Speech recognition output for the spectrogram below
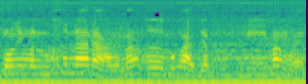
ช่วงนี้มันขึ้นหน้าหนาวแล้วนะเออมันก็อาจจะมีมั่งแหละ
